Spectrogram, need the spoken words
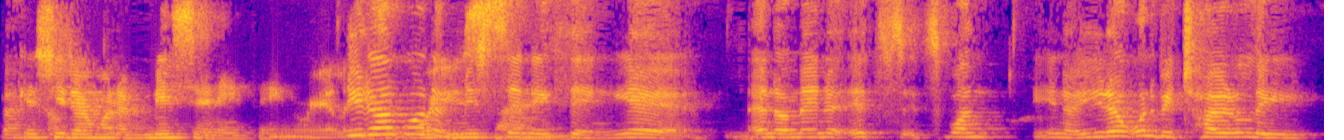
I guess you don't want to miss anything really. You don't want to miss saying? anything, yeah. And I mean it's it's one you know, you don't want to be totally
